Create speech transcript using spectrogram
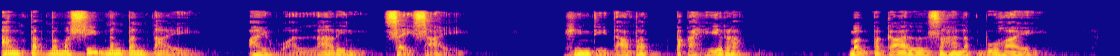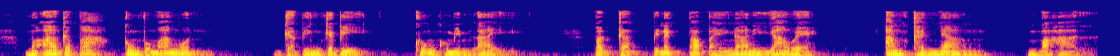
ang pagmamasid ng bantay ay wala ring saysay. Hindi dapat pakahirap, magpagal sa hanap buhay, maaga pa kung bumangon, gabing-gabi kung humimlay, pagkat pinagpapahinga ni Yahweh ang kanyang mahal.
